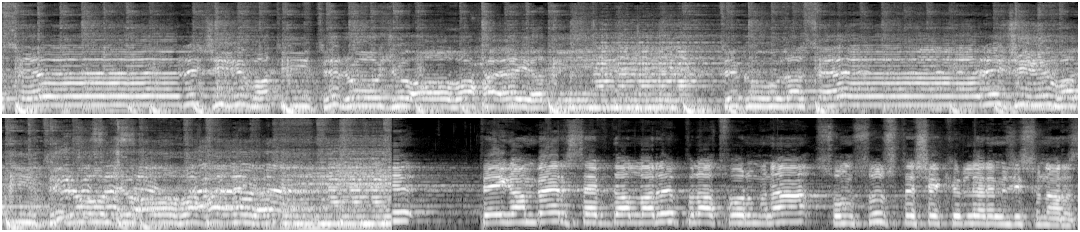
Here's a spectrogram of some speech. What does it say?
تقول سير جيبتي تروج وحياتي تقول سير جيبتي تروج وحياتي Peygamber Sevdaları platformuna sonsuz teşekkürlerimizi sunarız.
